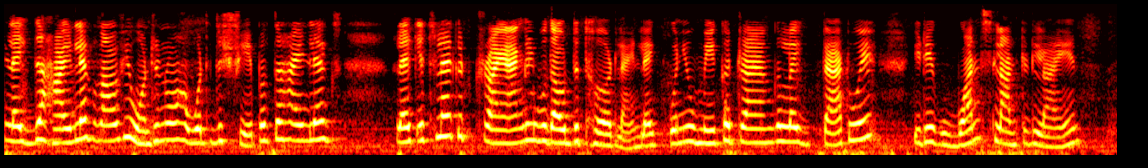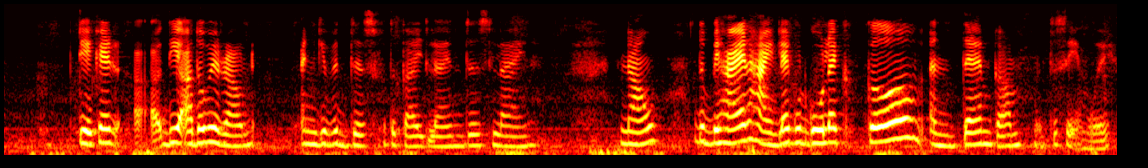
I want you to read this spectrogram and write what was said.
Like the hind legs. Now if you want to know how, what is the shape of the hind legs like it's like a triangle without the third line. Like when you make a triangle like that way you take one slanted line take it uh, the other way around and give it this for the guideline this line. Now the behind hind leg would go like a curve and then come the same way.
